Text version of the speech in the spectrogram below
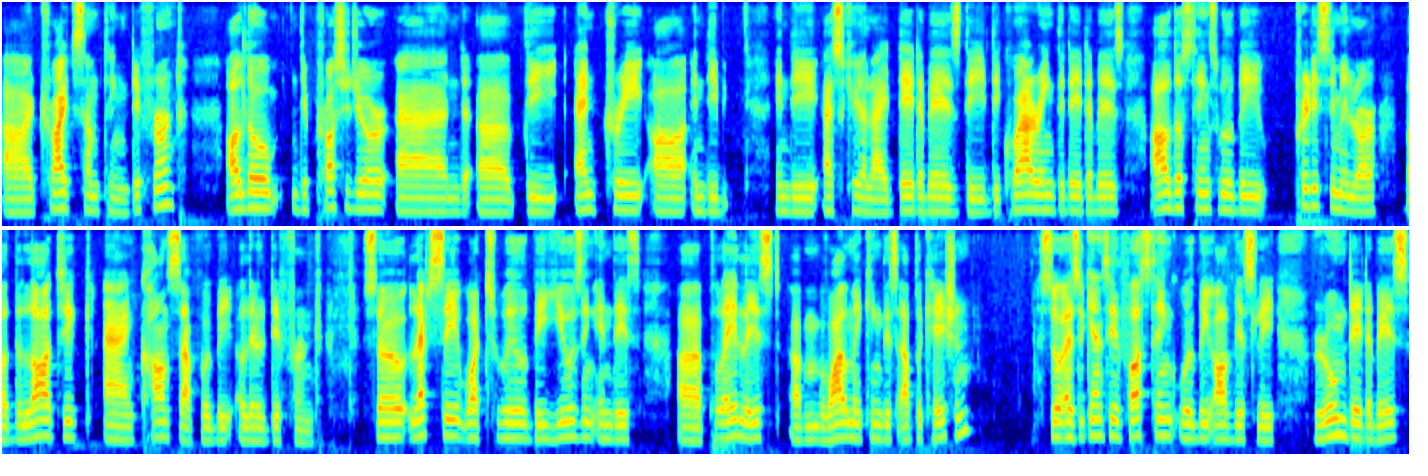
I tried something different. Although the procedure and uh, the entry uh, in the in the SQLite database the, the querying the database all those things will be pretty similar but the logic and concept will be a little different. So let's see what we'll be using in this uh, playlist um, while making this application so as you can see the first thing will be obviously room database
